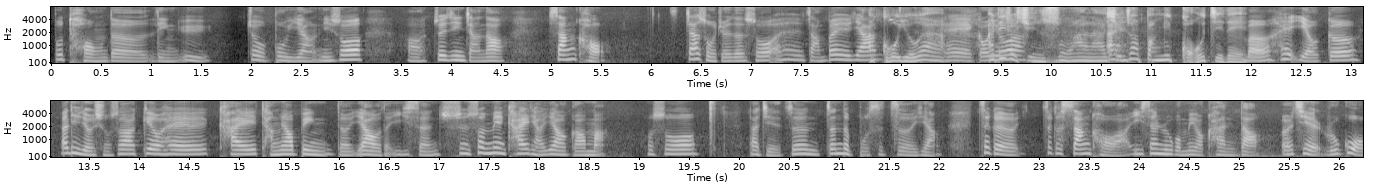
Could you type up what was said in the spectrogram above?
不同的领域就不一样。你说啊，最近讲到伤口。家属觉得说：“哎、欸，长辈压狗油啊，哎，狗油啊，你就先刷啦，先刷帮你裹一下。无，嘿，有哥，那你就想说叫嘿开糖尿病的药的医生顺顺便开一条药膏嘛。”我说：“ 大姐，真真的不是这样。这个这个伤口啊，医生如果没有看到，而且如果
